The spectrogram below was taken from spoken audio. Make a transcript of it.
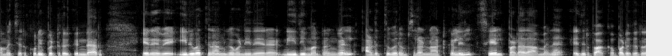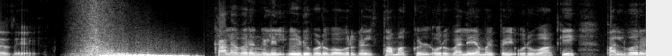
அமைச்சர் குறிப்பிட்டிருக்கின்றார். எனவே இருபத்தி நான்கு மணி நேர நீதிமன்றங்கள் அடுத்து வரும் சில நாட்களில் செயல்படலாம் என எதிர்பார்க்கப்படுகிறது. கலவரங்களில் ஈடுபடுபவர்கள் தமக்குள் ஒரு வலையமைப்பை உருவாக்கி பல்வேறு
